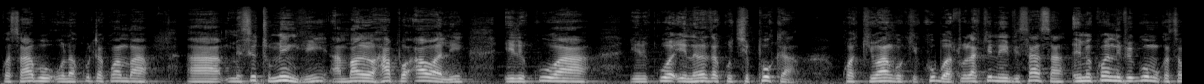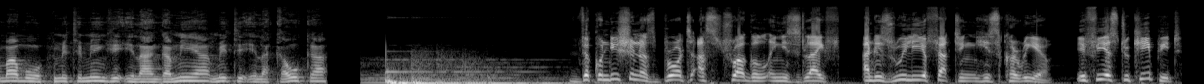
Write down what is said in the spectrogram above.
kwa sababu unakuta kwamba uh, misitu mingi ambayo hapo awali ilikuwa ilikuwa inaweza kuchipuka kwa kiwango kikubwa tu, lakini hivi sasa imekuwa ni vigumu, kwa sababu miti mingi inaangamia, miti inakauka. The condition has brought a struggle in his life and is really affecting his career. If he has to keep it,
